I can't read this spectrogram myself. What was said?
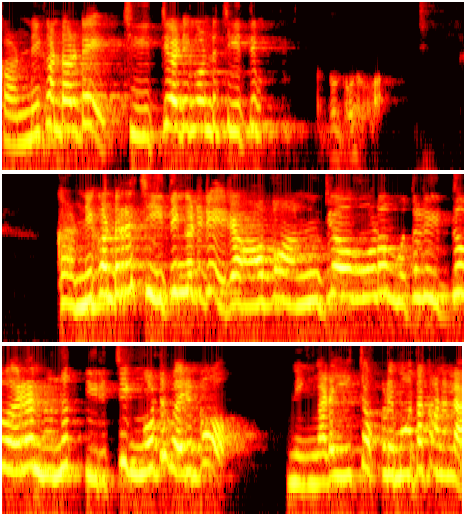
കണ്ണി കണ്ടോട്ടെ ചീത്തി അടി കൊണ്ട് ചീത്തി കണ്ണി കണ്ടോരെ ചീത്തയും കണ്ടിട്ടേ രാവ് അഞ്ചോളം മുതൽ ഇതുവരെ നിന്ന് തിരിച്ച് ഇങ്ങോട്ട് വരുമ്പോ നിങ്ങളുടെ ഈ ചൊക്കളി മോത്ത കാണല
